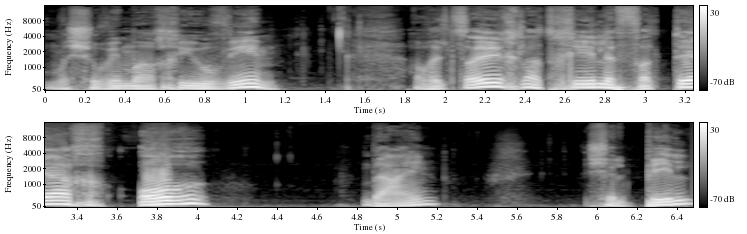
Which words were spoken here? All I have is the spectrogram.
למשובים החיוביים. אבל צריך להתחיל לפתח אור בעין של פיל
